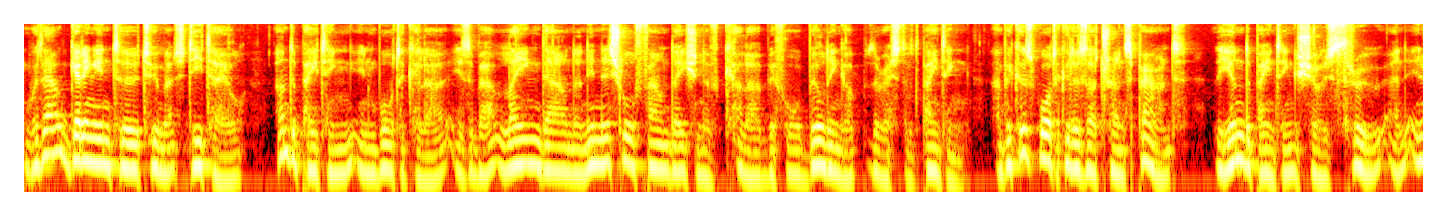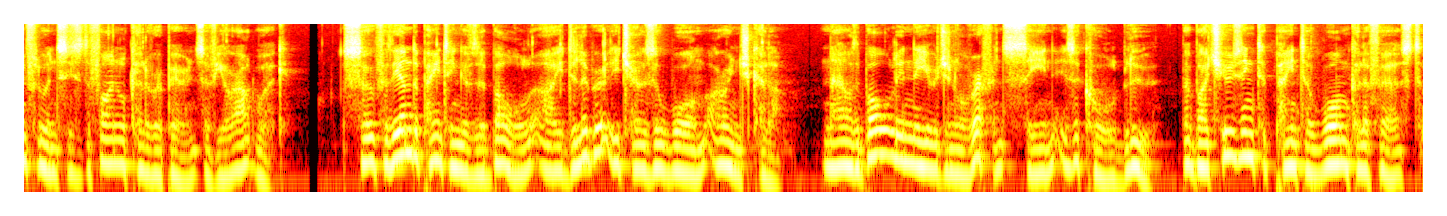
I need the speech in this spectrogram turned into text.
Without getting into too much detail, Underpainting in watercolour is about laying down an initial foundation of colour before building up the rest of the painting. And because watercolours are transparent, the underpainting shows through and influences the final colour appearance of your artwork. So for the underpainting of the bowl, I deliberately chose a warm orange colour. Now the bowl in the original reference scene is a cool blue, but by choosing to paint a warm colour first,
